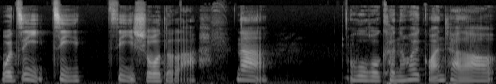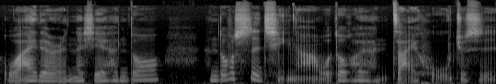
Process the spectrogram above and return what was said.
我自己自己自己说的啦。那我可能会观察到我爱的人那些很多很多事情啊，我都会很在乎，就是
